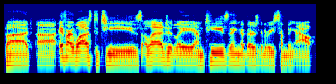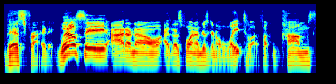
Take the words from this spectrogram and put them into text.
But uh, if I was to tease, allegedly, I'm teasing that there's going to be something out this Friday. We'll see. I don't know. At this point, I'm just going to wait till it fucking comes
